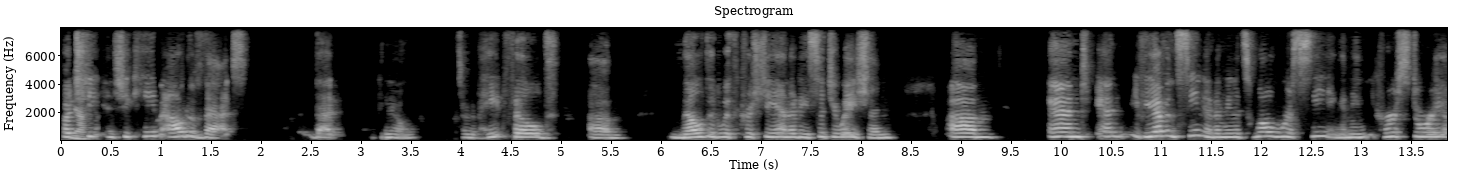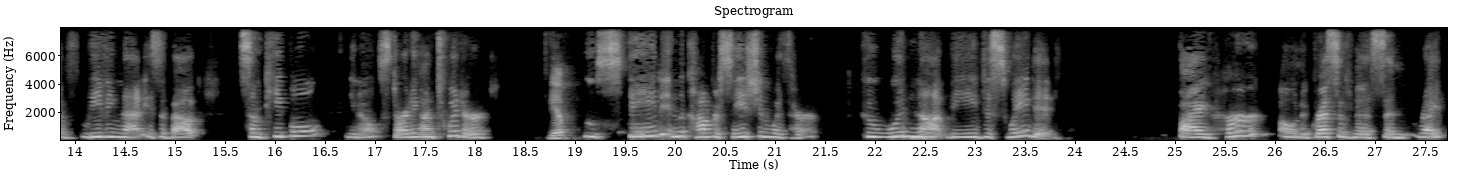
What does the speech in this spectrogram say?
But Yeah. she and she came out of that that you know sort of hate-filled, um, melded with Christianity situation. Um, and and if you haven't seen it, I mean, it's well worth seeing. I mean, her story of leaving that is about some people, you know, starting on Twitter Yep. who stayed in the conversation with her, who would mm-hmm. not be dissuaded by her own aggressiveness and right,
